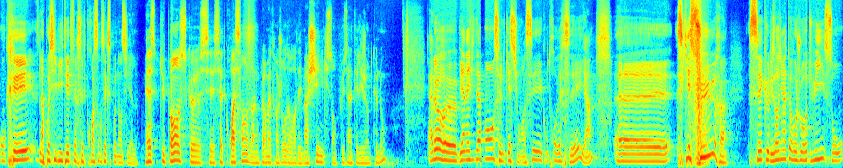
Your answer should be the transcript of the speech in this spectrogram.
ont créé la possibilité de faire cette croissance exponentielle. Est-ce que tu penses que cette croissance va nous permettre un jour d'avoir des machines qui sont plus intelligentes que nous? Alors, euh, bien évidemment, c'est une question assez controversée. Hein. Euh, ce qui est sûr, c'est que les ordinateurs aujourd'hui sont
